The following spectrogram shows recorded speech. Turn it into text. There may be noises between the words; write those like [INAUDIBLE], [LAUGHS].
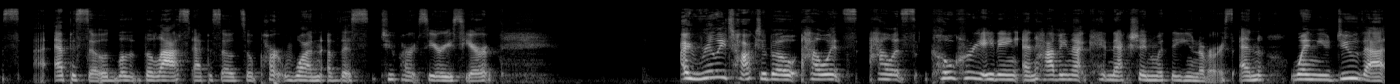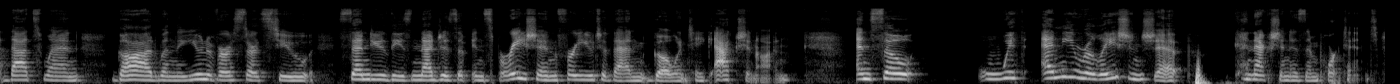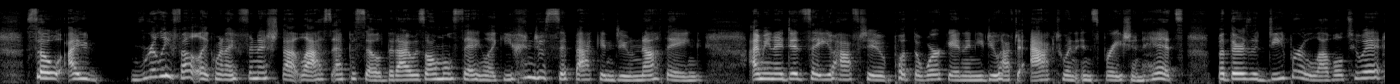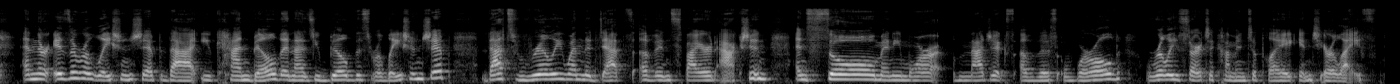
episode, the, last episode, so part one of this two part series here, I really talked about how it's how it's co-creating and having that connection with the universe. And when you do that, that's when God, when the universe starts to send you these nudges of inspiration for you to then go and take action on. And so with any relationship, connection is important. So I really felt like when I finished that last episode that I was almost saying, like, you can just sit back and do nothing. I mean, I did say you have to put the work in and you do have to act when inspiration hits, but there's a deeper level to it. And there is a relationship that you can build. And as you build this relationship, that's really when the depth of inspired action and so many more magics of this world really start to come into play into your life.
